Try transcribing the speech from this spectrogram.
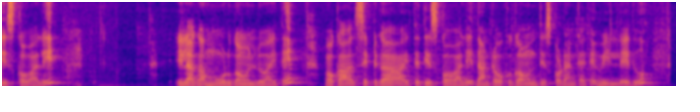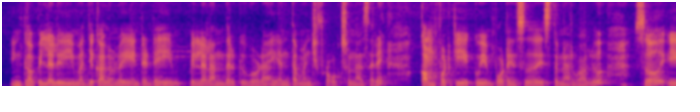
తీసుకోవాలి. ఇలాగా మూడు గౌన్లు అయితే ఒక సెట్గా అయితే తీసుకోవాలి. దాంట్లో ఒక గౌన్ తీసుకోవడానికి అయితే వీల్లేదు. ఇంకా పిల్లలు ఈ మధ్యకాలంలో ఏంటంటే పిల్లలందరికీ కూడా ఎంత మంచి ఫ్రాక్స్ ఉన్నా సరే కంఫర్ట్కి ఎక్కువ ఇంపార్టెన్స్ ఇస్తున్నారు వాళ్ళు. సో ఈ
